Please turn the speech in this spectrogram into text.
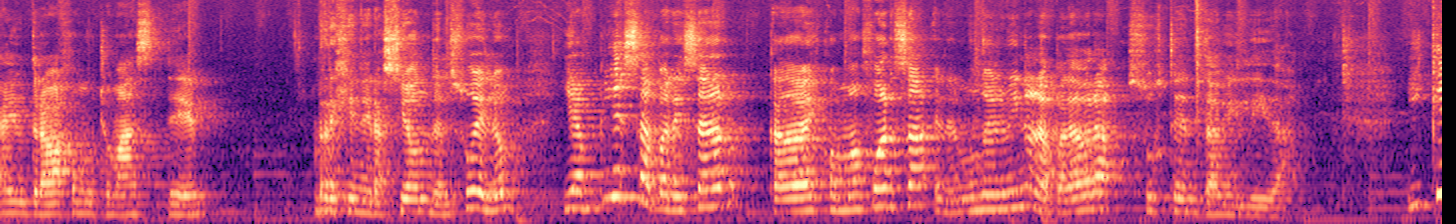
hay un trabajo mucho más de regeneración del suelo y empieza a aparecer cada vez con más fuerza en el mundo del vino la palabra sustentabilidad. ¿Y qué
